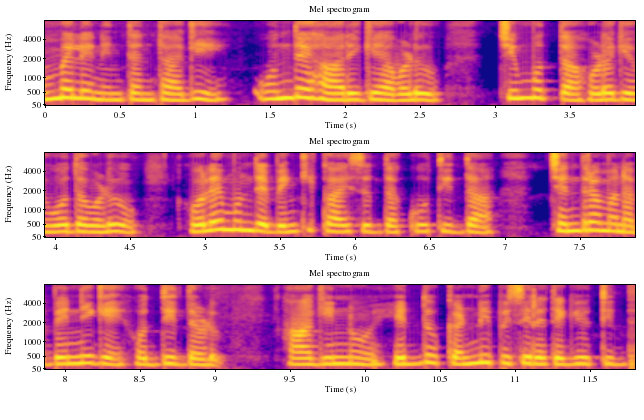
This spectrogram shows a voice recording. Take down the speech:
ಒಮ್ಮೆಲೆ ನಿಂತಂತಾಗಿ ಒಂದೇ ಹಾರಿಗೆ ಅವಳು ಚಿಮ್ಮುತ್ತಾ ಒಳಗೆ ಹೋದವಳು ಹೊಲೆ ಮುಂದೆ ಬೆಂಕಿ ಕಾಯಿಸುತ್ತಾ ಕೂತಿದ್ದ ಚಂದ್ರಮನ ಬೆನ್ನಿಗೆ ಹೊದ್ದಿದ್ದಳು. ಹಾಗಿನ್ನು ಎದ್ದು ಕಣ್ಣಿಪಿಸಿರೆ ತೆಗೆಯುತ್ತಿದ್ದ,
